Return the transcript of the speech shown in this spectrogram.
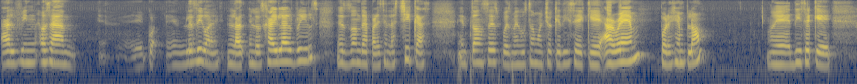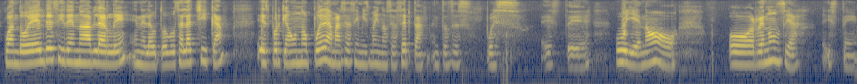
al fin, o sea, les digo, en, los highlight reels es donde aparecen las chicas. Entonces, pues me gusta mucho que dice que RM, por ejemplo, eh, dice que cuando él decide no hablarle en el autobús a la chica, es porque aún no puede amarse a sí misma y no se acepta. Entonces, pues, este, huye, ¿no? O, renuncia, este,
